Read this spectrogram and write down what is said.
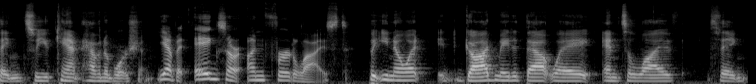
thing so you can't have an abortion Yeah, but eggs are unfertilized. but you know what it, god made it that way and it's a live thing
